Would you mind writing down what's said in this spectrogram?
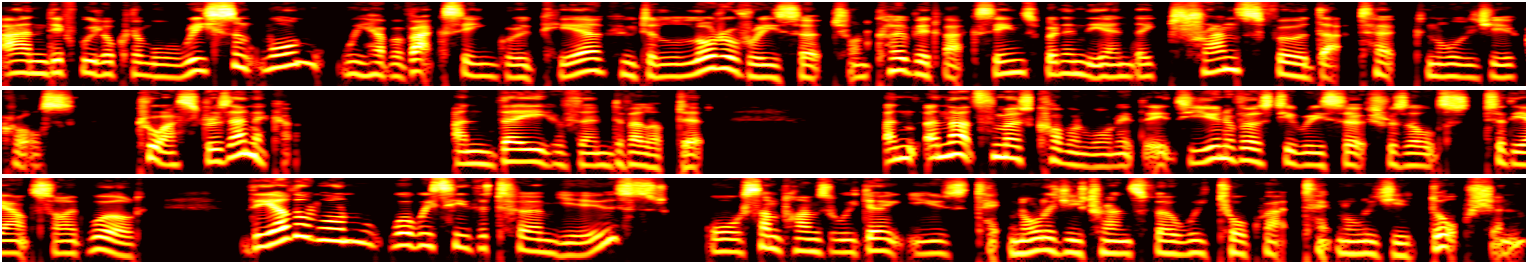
And if we look at a more recent one, we have a vaccine group here who did a lot of research on COVID vaccines, but in the end, they transferred that technology across to AstraZeneca. And they have then developed it. And, and that's the most common one. It, it's university research results to the outside world. The other one where we see the term used, or sometimes we don't use technology transfer, we talk about technology adoption,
